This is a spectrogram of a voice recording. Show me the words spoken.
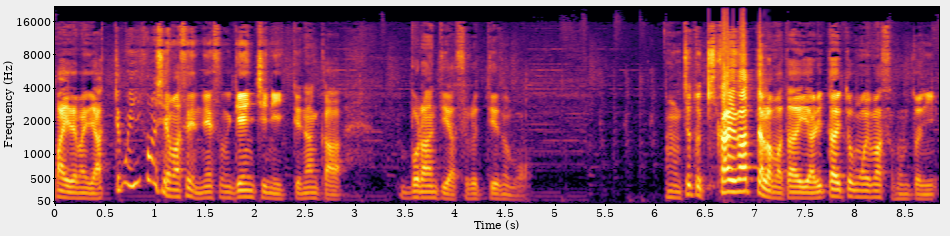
まあ、やってもいいかもしれませんね。その現地に行ってなんか、ボランティアするっていうのも。うん、ちょっと機会があったらまたやりたいと思います、本当に。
